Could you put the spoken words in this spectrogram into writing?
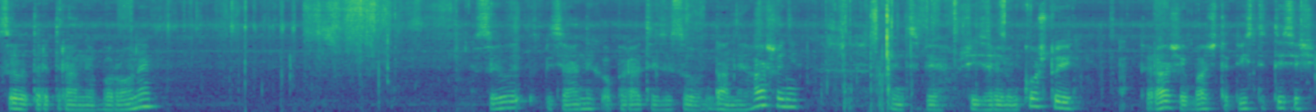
Сили територіальної оборони. Сили спеціальних операцій ЗСУ. Дані гашені. В принципі, 6 гривень коштують. Тираж, як бачите, 200 тисяч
